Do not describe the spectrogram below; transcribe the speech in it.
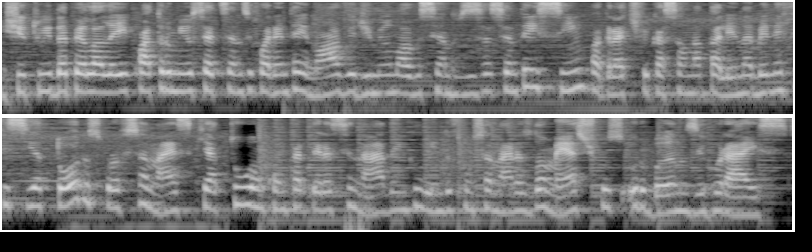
Instituída pela Lei 4.749 de 1965, a gratificação natalina beneficia todos os profissionais que atuam com carteira assinada, incluindo funcionários domésticos, urbanos e rurais.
